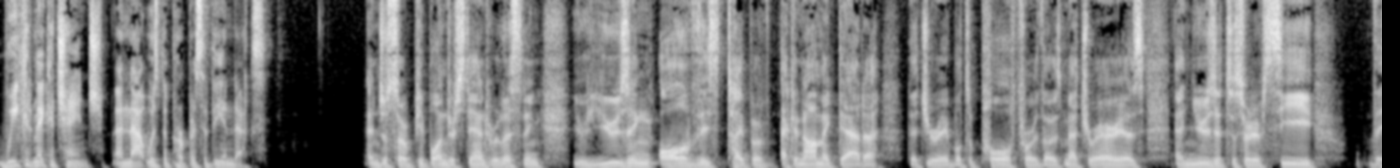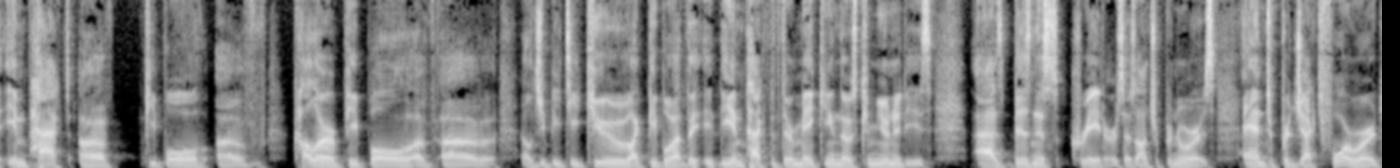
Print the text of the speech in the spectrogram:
we could make a change. And that was the purpose of the index. And just so people understand who are listening, you're using all of this type of economic data that you're able to pull for those metro areas and use it to sort of see the impact of people of color, people of uh, LGBTQ, like people have the, the impact that they're making in those communities as business creators, as entrepreneurs, and to project forward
